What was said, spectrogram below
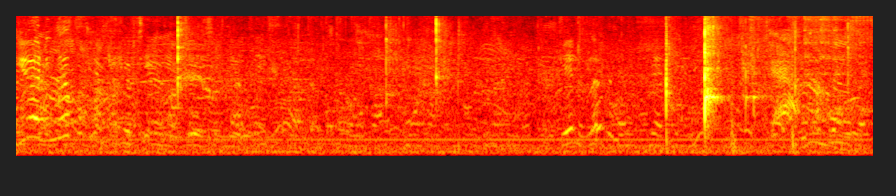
You had to live with him for 15 years. didn't you? Had live with him for 15 years.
